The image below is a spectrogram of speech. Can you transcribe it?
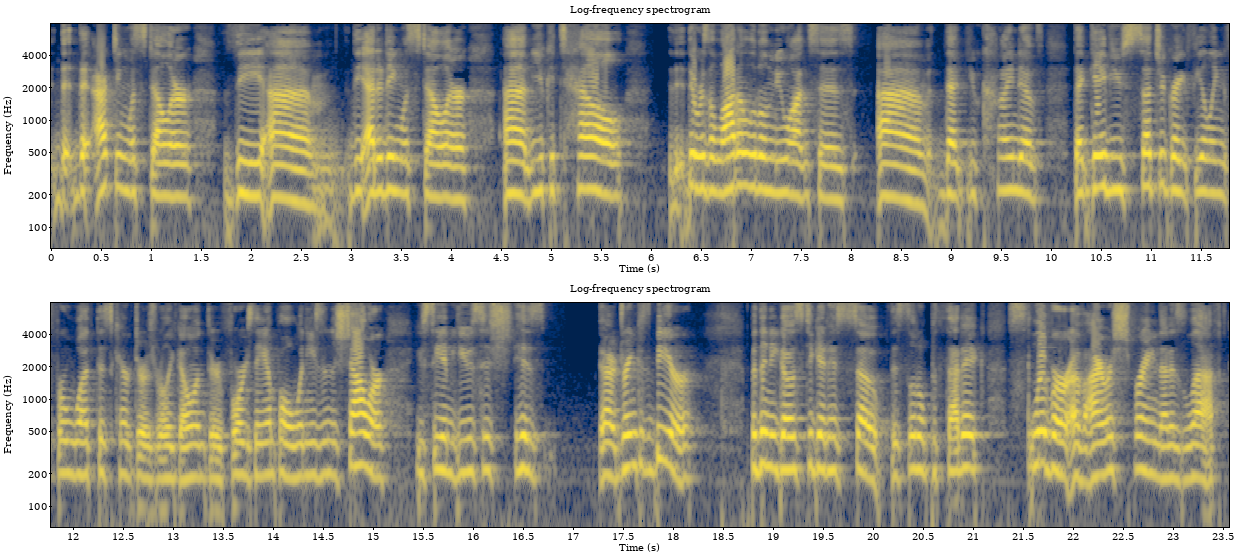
the, the acting was stellar. The, um, the editing was stellar. Um, you could tell there was a lot of little nuances um, that you kind of that gave you such a great feeling for what this character is really going through. For example, when he's in the shower, you see him use his his uh, drink his beer, but then he goes to get his soap. This little pathetic sliver of Irish Spring that is left.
